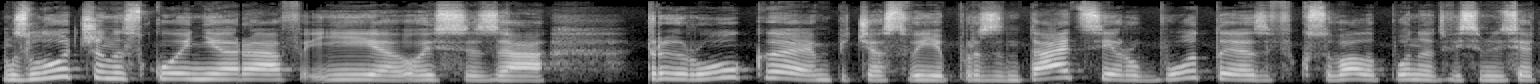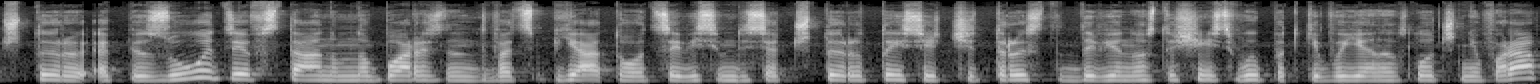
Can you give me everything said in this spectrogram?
злочини скоєні РФ. І ось за Три роки під час своєї презентації роботи зафіксували понад 84 епізодів. Станом на березень 25-го це 84 тисячі 396 випадків воєнних злочинів РФ.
